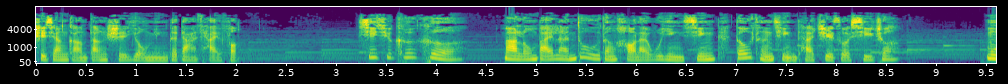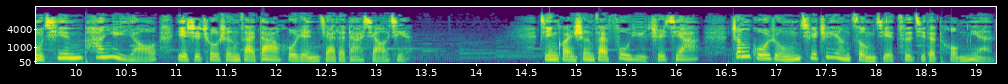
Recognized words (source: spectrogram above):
是香港当时有名的大裁缝，希区柯克、马龙白兰度等好莱坞影星都曾请他制作西装。母亲潘玉瑶也是出生在大户人家的大小姐。尽管生在富裕之家，张国荣却这样总结自己的童年：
